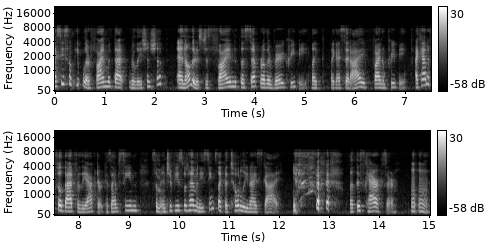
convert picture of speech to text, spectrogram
I see some people are fine with that relationship and others just find the stepbrother very creepy. Like like I said, I find him creepy. I kind of feel bad for the actor because I've seen some interviews with him and he seems like a totally nice guy. but this character, mm-mm,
